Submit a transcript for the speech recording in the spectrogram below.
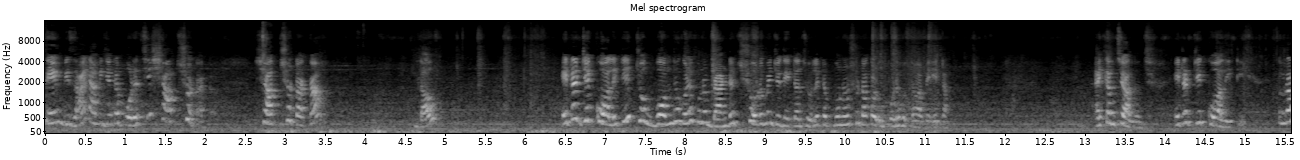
সেম ডিজাইন আমি যেটা পরেছি, সাতশো টাকা। সাতশো টাকা। দাও। এটার যে কোয়ালিটি চোখ বন্ধ করে কোনো ব্র্যান্ডেড শোরুমে যদি এটা চলে এটা পনেরোশো টাকার উপরে হতে হবে এটা। ক্যান চ্যালেঞ্জ এটার যে কোয়ালিটি তোমরা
